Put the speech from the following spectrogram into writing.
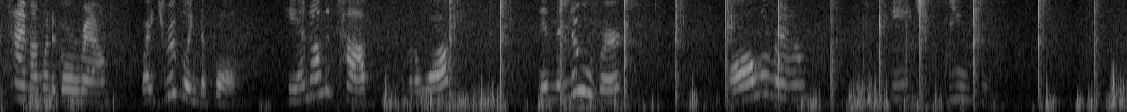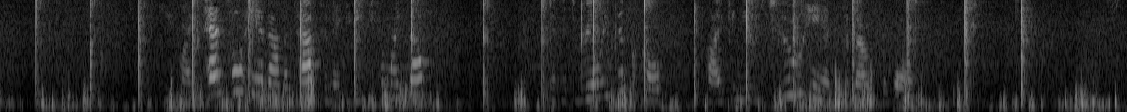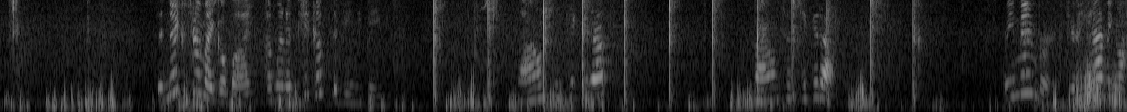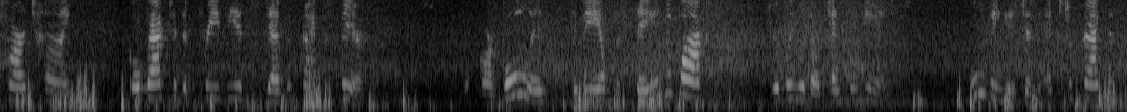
this time I'm going to go around by dribbling the ball. Hand on the top, I'm going to walk and maneuver all around each bean cage. Keep my pencil hand on the top to make it easy for myself. If it's really difficult, I can use two hands to bounce the ball. The next time I go by, I'm going to pick up the Beanie Babies. Bounce and pick it up. Bounce and pick it up. Remember, if you're having a hard time, go back to the previous step and practice there. Our goal is to be able to stay in the box, dribbling with our pencil hand. Moving is just extra practice,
